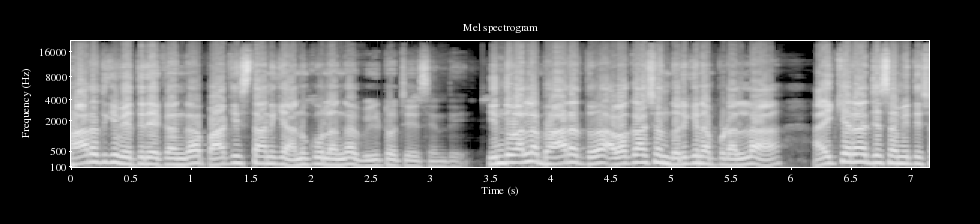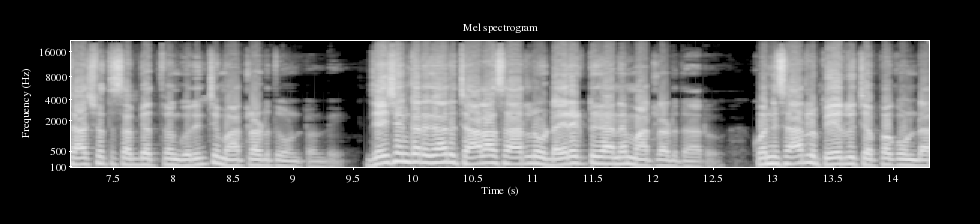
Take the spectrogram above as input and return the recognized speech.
భారత్కి వ్యతిరేకంగా పాకిస్తాన్కి అనుకూలంగా వీటో చేసింది. ఇందువల్ల భారత్ అవకాశం దొరికినప్పుడల్లా ఐక్యరాజ్య సమితి శాశ్వత సభ్యత్వం గురించి మాట్లాడుతూ ఉంటుంది. జయశంకర్ గారు చాలాసార్లు డైరెక్ట్గానే మాట్లాడుతారు. కొన్నిసార్లు పేర్లు చెప్పకుండా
